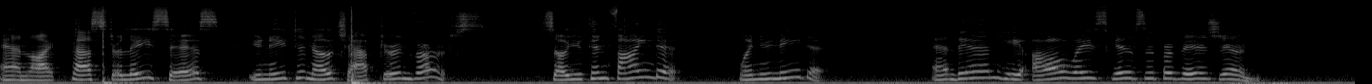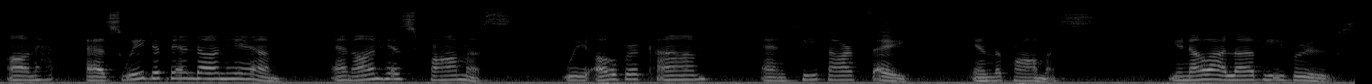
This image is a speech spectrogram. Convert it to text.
And like Pastor Lee says, you need to know chapter and verse so you can find it when you need it. And then he always gives a provision on as we depend on him and on his promise, we overcome and keep our faith in the promise. You know I love Hebrews.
